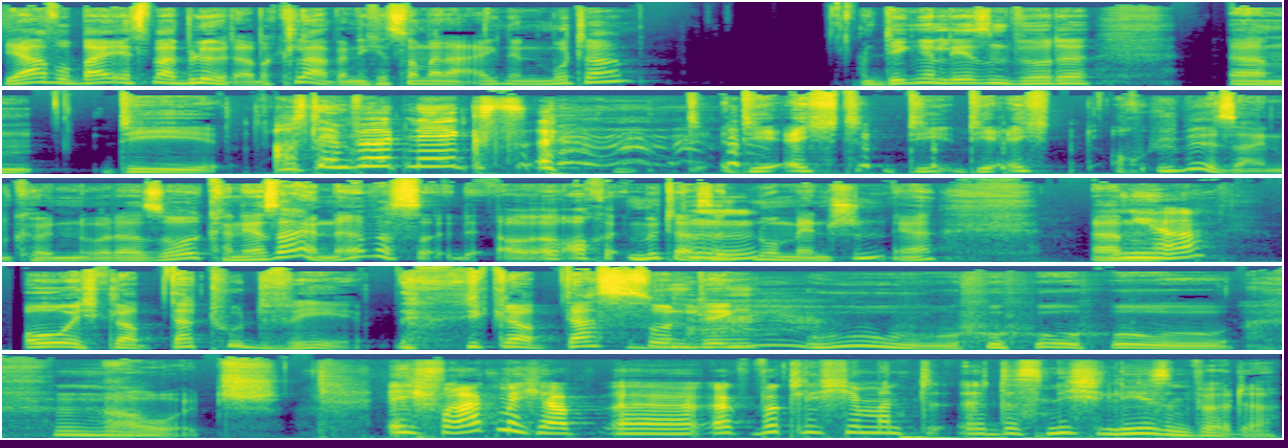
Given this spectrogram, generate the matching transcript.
ja, wobei jetzt mal blöd. Aber klar, wenn ich jetzt von meiner eigenen Mutter Dinge lesen würde, ähm, die. Aus dem wird nichts! Die, die, echt, die, die echt auch übel sein können oder so. Kann ja sein, ne? Was, auch Mütter mhm. sind nur Menschen, ja. Ähm, ja. Oh, ich glaube, das tut weh. Ich glaube, das ist so ein ja, Ding. Ja. Uh, hu, hu, hu. Mhm. Ouch. Ich frage mich, ob äh, wirklich jemand äh, das nicht lesen würde.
